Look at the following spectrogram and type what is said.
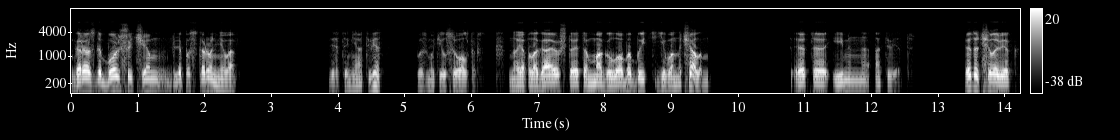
Гораздо больше, чем для постороннего. «Это не ответ», — возмутился Уолтерс. «Но я полагаю, что это могло бы быть его началом». «Это именно ответ. Этот человек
